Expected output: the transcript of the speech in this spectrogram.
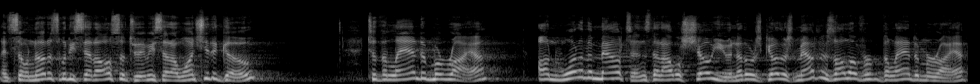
And so notice what he said also to him. He said, I want you to go to the land of Moriah on one of the mountains that I will show you. In other words, go, there's mountains all over the land of Moriah,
